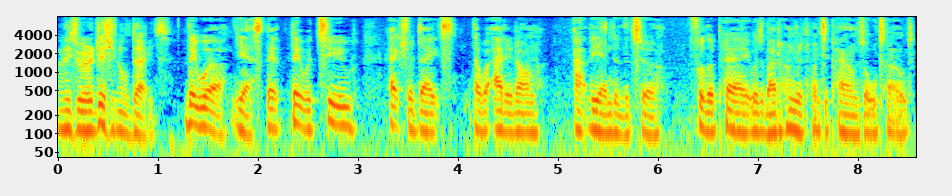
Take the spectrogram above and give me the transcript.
And these were additional dates. They were, yes. There, there were two extra dates that were added on at the end of the tour. For the pair, it was about £120 all told.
